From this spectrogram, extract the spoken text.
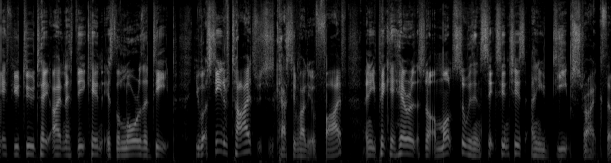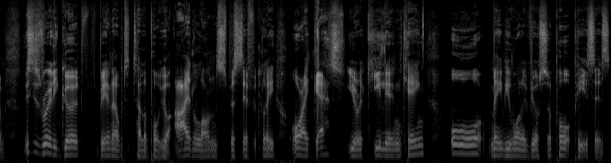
if you do take Idoneth Deepkin is the Lore of the Deep. You've got Steed of Tides, which is a casting value of 5, and you pick a hero that's not a monster within 6 inches and you deep strike them. This is really good for being able to teleport your Eidolons specifically, or I guess your Akhelian King, or maybe one of your support pieces.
